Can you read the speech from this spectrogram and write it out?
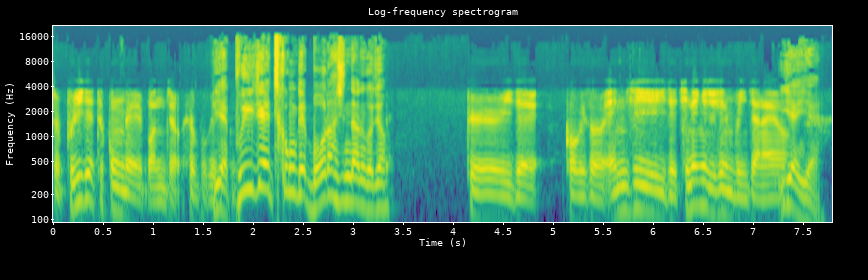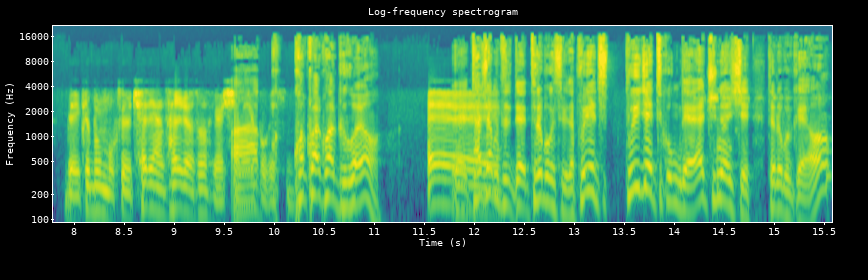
저 VJ 특공대 먼저 해보겠습니다. 예, VJ 특공대 뭘 하신다는 거죠? 그 이제 거기서 MC 이제 진행해 주시는 분 있잖아요. 예, 예. 네, 그분 목소리 최대한 살려서 열심히 아, 해보겠습니다. 콸콸콸 그거요? 예, 예, 다시 한번 들, 네, 들어보겠습니다. VJ, VJ 특공대 준현 씨 들어볼게요.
